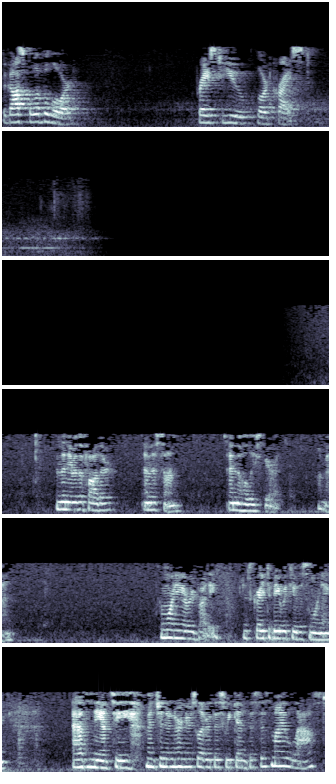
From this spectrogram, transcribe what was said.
The Gospel of the Lord. Praise to you, Lord Christ. In the name of the Father, and the Son, and the Holy Spirit. Amen. Good morning, everybody. It's great to be with you this morning. As Nancy mentioned in her newsletter this weekend, this is my last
